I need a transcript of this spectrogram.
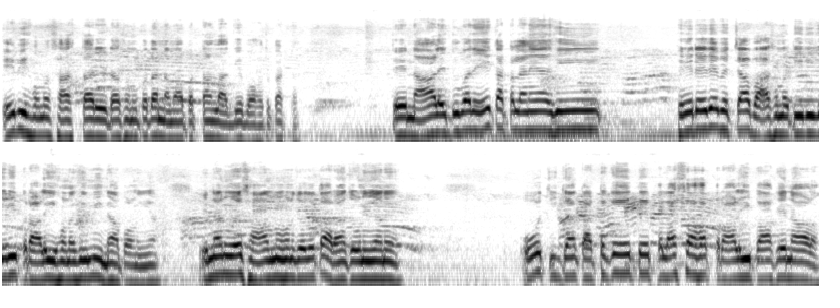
ਇਹ ਵੀ ਹੁਣ ਸਸਤਾ ਰੇਟ ਆ, ਤੁਹਾਨੂੰ ਪਤਾ ਨਵਾਂ ਪੱਟਣ ਲੱਗ ਗਏ ਬਹੁਤ ਘੱਟ। ਤੇ ਨਾਲ ਇਹ ਤੋਂ ਬਾਅਦ ਇਹ ਕੱਟ ਲੈਣੇ ਆ ਅਸੀਂ, ਫਿਰ ਇਹਦੇ ਵਿੱਚ ਆ ਬਾਸਮਤੀ ਦੀ ਜਿਹੜੀ ਪਰਾਲੀ ਹੁਣ ਅਸੀਂ ਮਹੀਨਾ ਪਾਉਣੀ ਆ। ਇਹਨਾਂ ਨੂੰ ਇਹ ਸ਼ਾਮ ਨੂੰ ਹੁਣ ਜਦੋਂ ਧਾਰਾਂ ਚੋਣੀਆਂ ਨੇ, ਉਹ ਚੀਜ਼ਾਂ ਕੱਟ ਕੇ ਤੇ ਪਲੱਸ ਆਹ ਪਰਾਲੀ ਪਾ ਕੇ ਨਾਲ।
